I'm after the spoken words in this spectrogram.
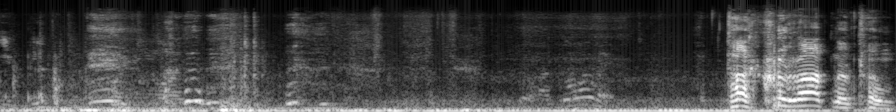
еби. Та акуратно там.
